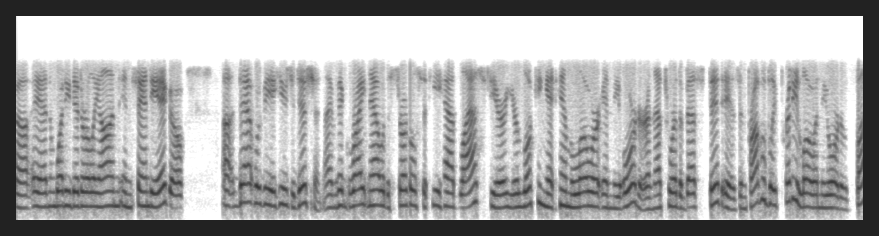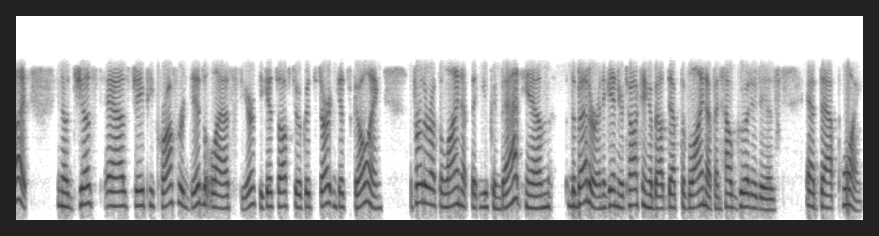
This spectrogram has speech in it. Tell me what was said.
uh, and what he did early on in San Diego. Uh, that would be a huge addition. I think right now with the struggles that he had last year, you're looking at him lower in the order, and that's where the best fit is, and probably pretty low in the order. But you know, just as J.P. Crawford did last year, if he gets off to a good start and gets going, the further up the lineup that you can bat him, the better. And again, you're talking about depth of lineup and how good it is at that point.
